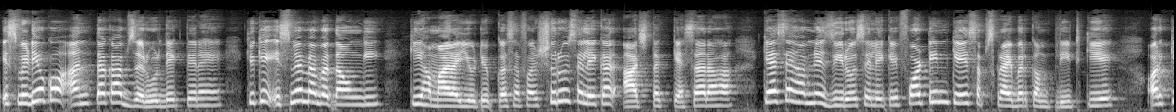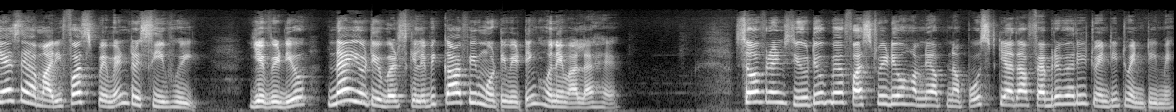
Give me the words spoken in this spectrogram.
इस वीडियो को अंत तक आप ज़रूर देखते रहें, क्योंकि इसमें मैं बताऊँगी कि हमारा यूट्यूब का सफ़र शुरू से लेकर आज तक कैसा रहा? कैसे हमने ज़ीरो से लेकर फोर्टीन के सब्सक्राइबर कंप्लीट किए? और कैसे हमारी फ़र्स्ट पेमेंट रिसीव हुई? ये वीडियो नए यूट्यूबर्स के लिए भी काफ़ी मोटिवेटिंग होने वाला है। सो फ्रेंड्स यूट्यूब में फ़र्स्ट वीडियो हमने अपना पोस्ट किया था फेब्रवरी 2020 में।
